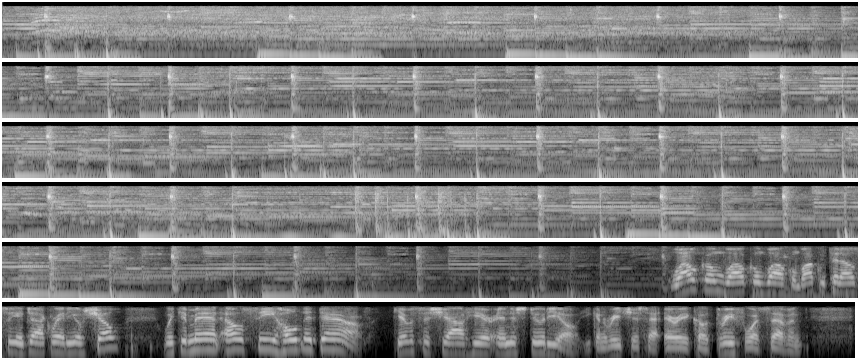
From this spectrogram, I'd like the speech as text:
Welcome, welcome, welcome. Welcome to the LC and Jack Radio Show with your man LC holding it down. Give us a shout here in the studio. You can reach us at area code 347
